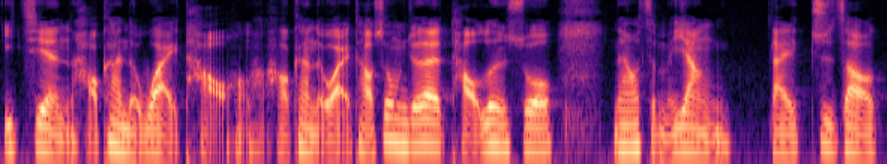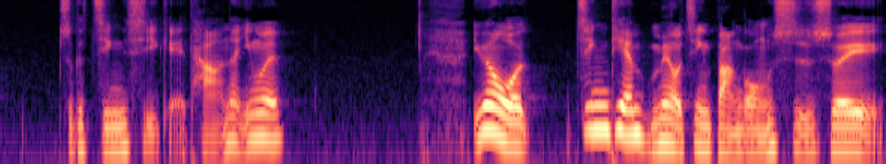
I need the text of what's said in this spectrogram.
一件好看的外套，好好看的外套。所以我们就在讨论说，那要怎么样来制造这个惊喜给他？那因为因为我今天没有进办公室，所以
